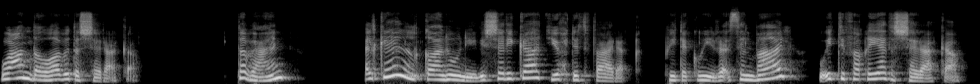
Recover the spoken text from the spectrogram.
وعن ضوابط الشراكة؟ طبعا الكيان القانوني للشركات يحدث فارق في تكوين رأس المال واتفاقيات الشراكة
